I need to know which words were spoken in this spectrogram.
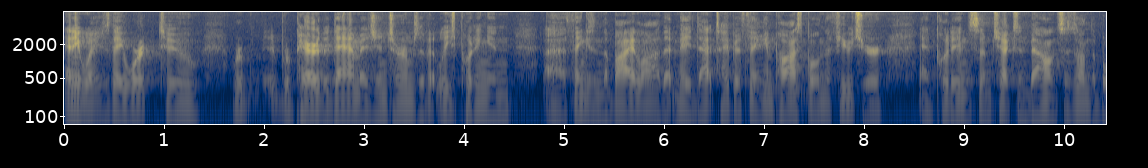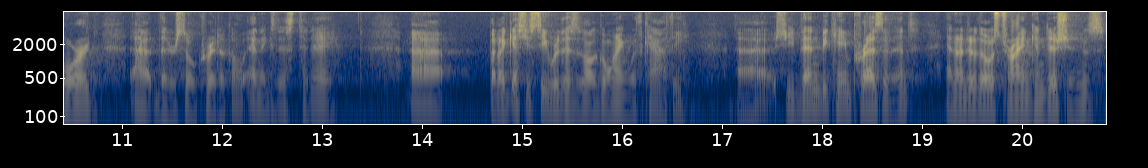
Anyways, they worked to re repair the damage in terms of at least putting in uh, things in the bylaw that made that type of thing impossible in the future and put in some checks and balances on the board uh, that are so critical and exist today. Uh, but I guess you see where this is all going with Cathy. Uh, she then became president, and under those trying conditions,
